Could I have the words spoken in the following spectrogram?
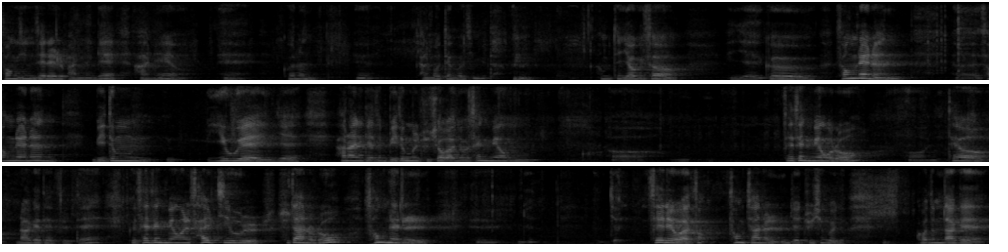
성신 세례를 받는 게 아니에요. 예, 그거는 예, 잘못된 것입니다. 아무튼 여기서 이제 그 성례는 어, 성례는 믿음 이후에 이제 하나님께서 믿음을 주셔가지고 생명 어, 새 생명으로 어, 태어나게 됐을 때 그 새 생명을 살찌울 수단으로 성례를 세례와 성, 성찬을 이제 주신 거죠. 거듭나게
